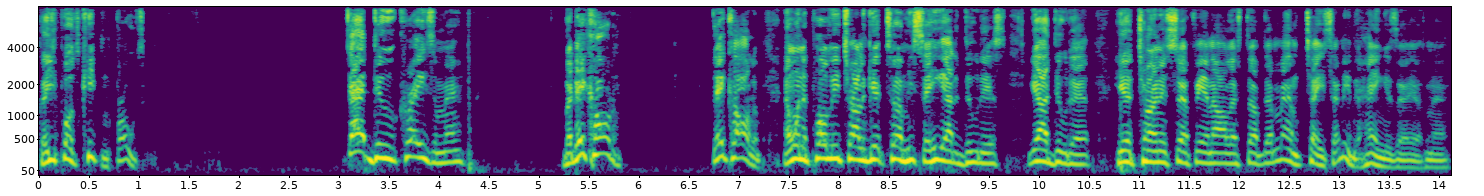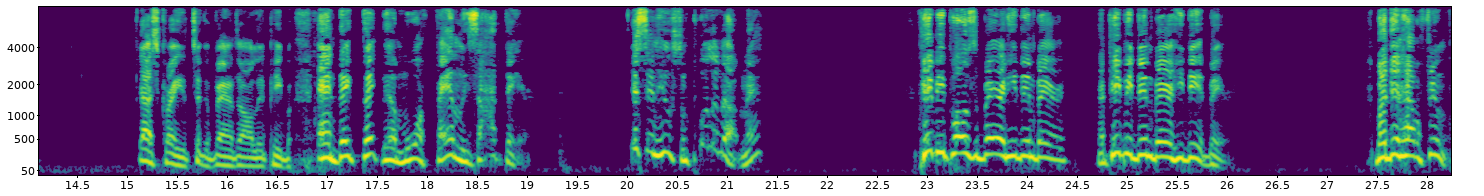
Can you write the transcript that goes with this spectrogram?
Cause you supposed to keep them frozen. That dude crazy, man. But they caught him. They called him. And when the police trying to get to him, he said he got to do this, he got to do that. He'll turn himself in, all that stuff. That man, tell you, I need to hang his ass, man. That's crazy. Took advantage of all these people. And they think there are more families out there. It's in Houston. Pull it up, man. PB supposed to bury it, he didn't bury it. And PB didn't bury it, he did bury. But didn't have a funeral.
